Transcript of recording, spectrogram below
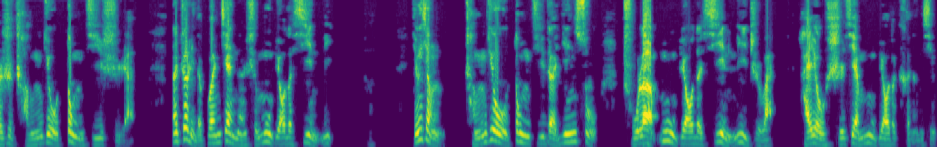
而是成就动机使然，那这里的关键呢是目标的吸引力，影响成就动机的因素，除了目标的吸引力之外，还有实现目标的可能性。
